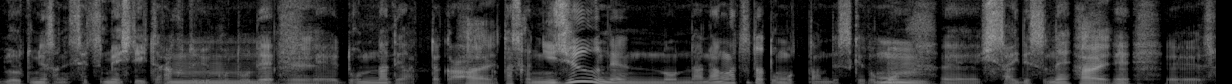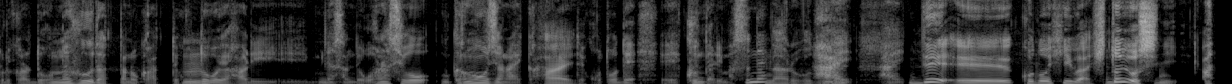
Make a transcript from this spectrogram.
いろいろと皆さんに説明していただくということで、うんええ。えーどんなであったか、はい。確か20年の7月だと思ったんですけども、うん。えー被災ですね、はい。ええーそれからどんな風だったのかってことをやはり皆さんでお話を伺おうじゃないかはいってことで、えー組んでありますね。なるほどね、はい、はい、で、えーこの日は人吉にあ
